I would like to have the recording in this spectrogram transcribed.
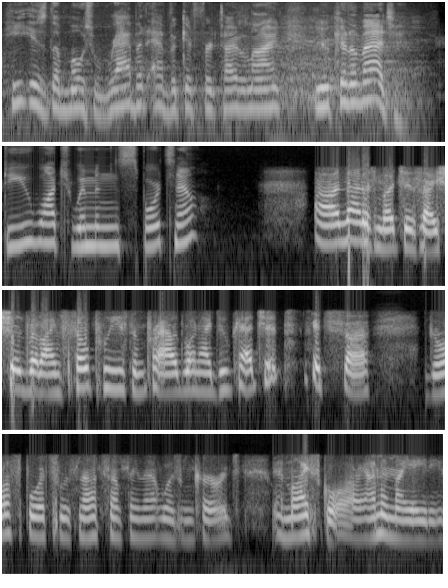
He is the most rabid advocate for Title IX you can imagine. Do you watch women's sports now? Uh, not as much as I should, but I'm so pleased and proud when I do catch it. It's uh, Girls sports was not something that was encouraged in my school. I'm in my 80s,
